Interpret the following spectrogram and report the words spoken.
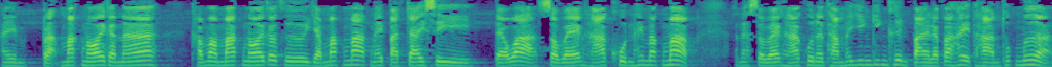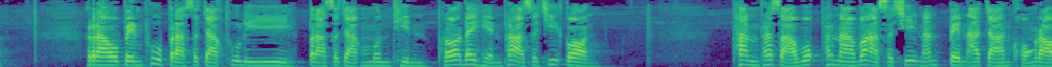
ให้ประมักน้อยกันนะคำว่ามักน้อยก็คืออย่ามักมากในปัจจัยสี่แต่ว่าสแสวงหาคุณให้มากๆนะสแสวงหาคุณธรรมให้ยิ่งยิ่งขึ้นไป แล้วก็ให้ทานทุกเมื่อ เราเป็นผู้ปราศจากทุลี ปราศจากมนทิน เพราะได้เห็นพระอัสชิก่อน ท่านพระสาวกพระนามว่าอัสชินั้นเป็นอาจารย์ของเรา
